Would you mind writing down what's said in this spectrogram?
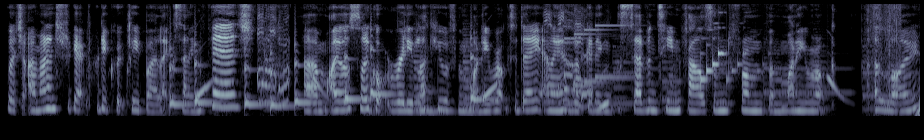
which I managed to get pretty quickly by like selling fish. Um, I also got really lucky with the money rock today and I ended up getting 17,000 from the money rock alone.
